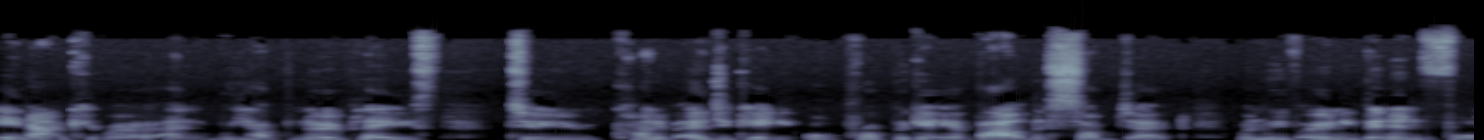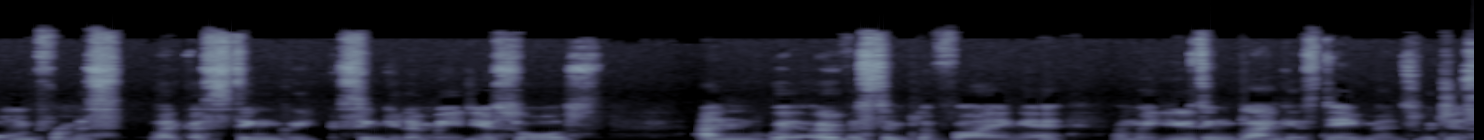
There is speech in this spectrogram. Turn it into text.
inaccurate and we have no place to kind of educate or propagate about this subject when we've only been informed from a, like a single, singular media source and we're oversimplifying it and we're using blanket statements, which is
